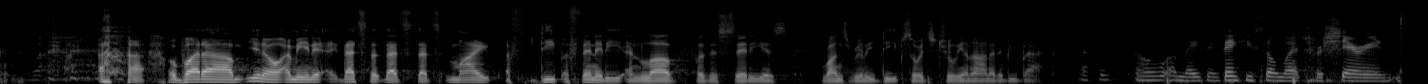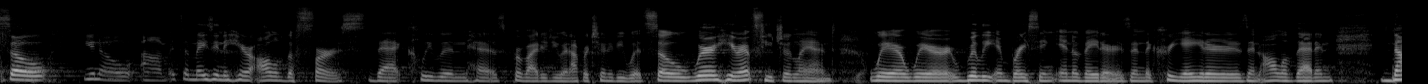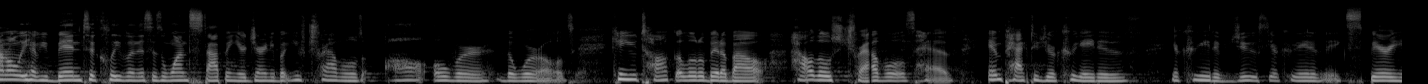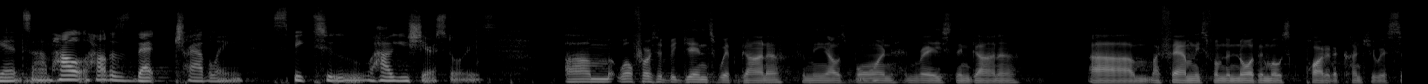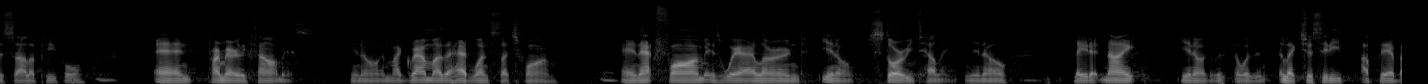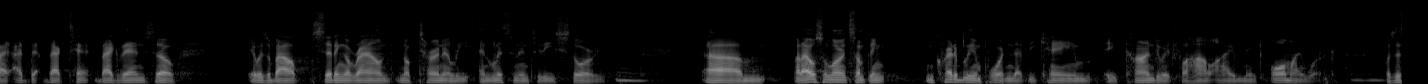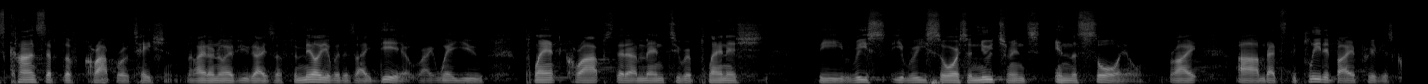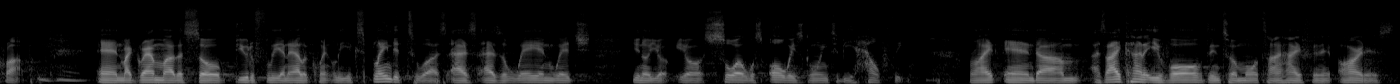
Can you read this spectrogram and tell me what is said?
but um, you know, I mean, it, that's the, that's that's my aff- deep affinity and love for this city is runs really deep. So it's truly an honor to be back. That's so, amazing. Thank you so much for sharing. So, you know, um, it's amazing to hear all of the firsts that Cleveland has provided you an opportunity with. So, we're here at Futureland where we're really embracing innovators and the creators and all of that. And not only have you been to Cleveland, this is one stop in your journey, but you've traveled all over the world. Can you talk a little bit about how those travels have impacted your creative? your creative juice, your creative experience. Um, how, how does that traveling speak to how you share stories? Um, well, first it begins with Ghana. For me, I was born and raised in Ghana. Um, my family's from the northernmost part of the country. We're Sisala people, and primarily farmers. You know, and my grandmother had one such farm, and that farm is where I learned, you know, storytelling. You know, late at night, you know, there, was, there wasn't electricity up there back, at back, te- back then, so it was about sitting around nocturnally and listening to these stories. Um, but I also learned something incredibly important that became a conduit for how I make all my work. Was this concept of crop rotation? Now I don't know if you guys are familiar with this idea, right? Where you plant crops that are meant to replenish the res- resource and nutrients in the soil, right? Um, that's depleted by a previous crop. And my grandmother so beautifully and eloquently explained it to us as, as a way in which, you know, your, your soil was always going to be healthy, right? And um, as I kind of evolved into a multi-hyphenate artist,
